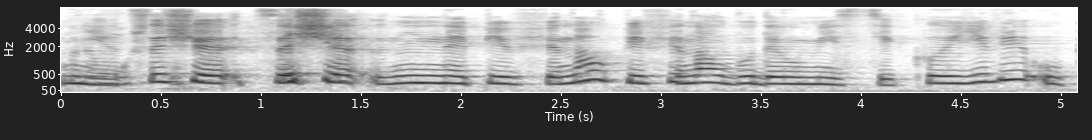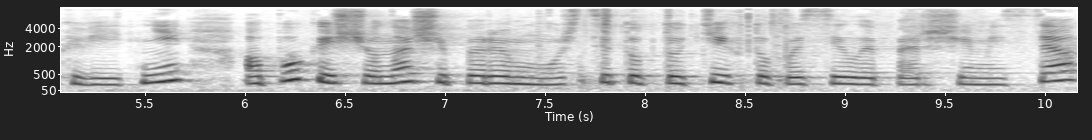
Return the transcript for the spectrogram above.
Ні, це ще, це Це ще не півфінал. Півфінал буде у місті Києві у квітні. А поки що наші переможці, тобто ті, хто посіли перші місця,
